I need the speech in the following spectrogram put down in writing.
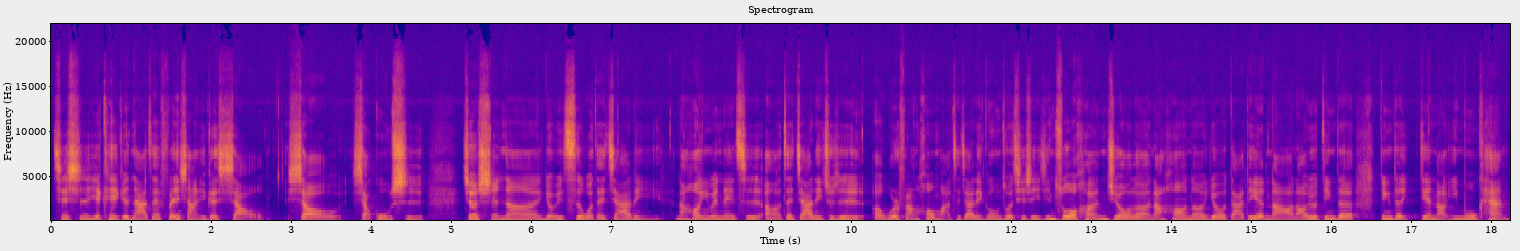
其实也可以跟大家再分享一个小小小故事。就是呢，有一次我在家里，然后因为那次呃在家里就是呃 work from home 嘛，在家里工作，其实已经做很久了，然后呢又打电脑，然后又盯着盯着电脑荧幕看，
